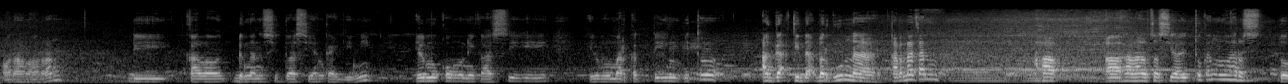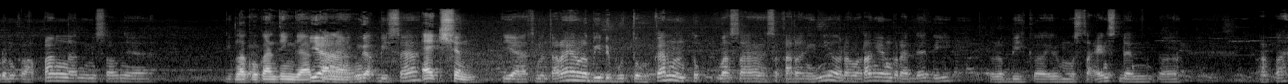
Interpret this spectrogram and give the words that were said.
orang-orang di kalau dengan situasi yang kayak gini ilmu komunikasi ilmu marketing itu agak tidak berguna karena kan uh, hal-hal sosial itu kan lo harus turun ke lapangan misalnya gitu kan. Lakukan tindakan ya ya. nggak bisa action. ya sementara yang lebih dibutuhkan untuk masa sekarang ini orang-orang yang berada di lebih ke ilmu sains dan eh, apa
